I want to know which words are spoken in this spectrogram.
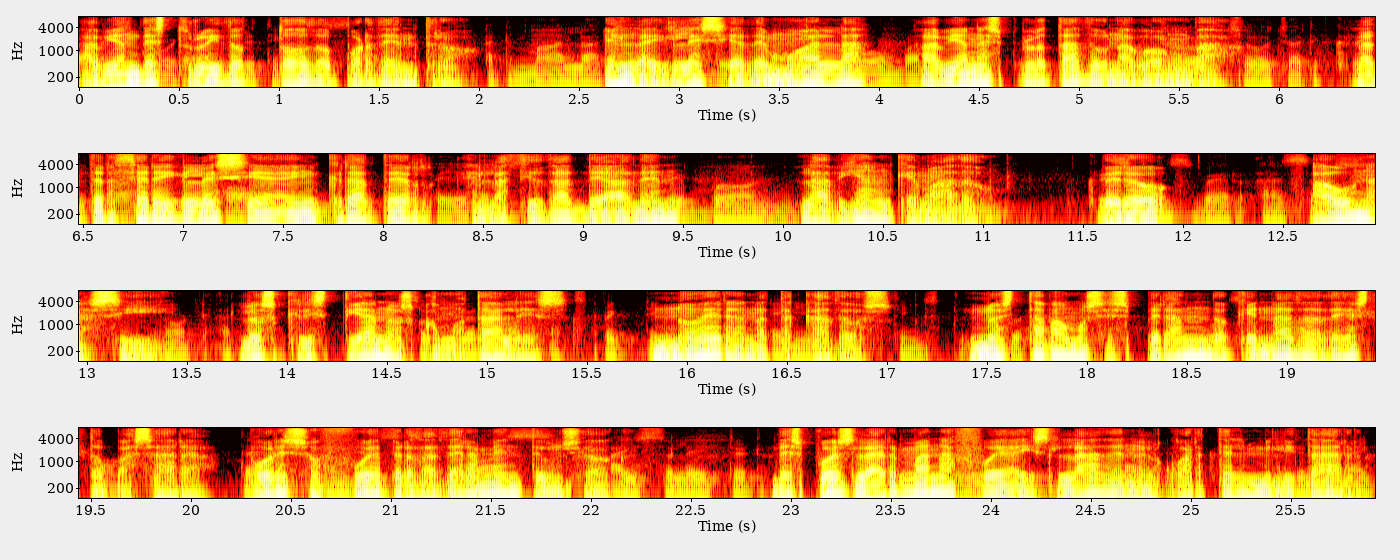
habían destruido todo por dentro. En la iglesia de Mualla habían explotado una bomba. La tercera iglesia en Cráter, en la ciudad de Aden, la habían quemado. Pero aún así, los cristianos como tales no eran atacados. No estábamos esperando que nada de esto pasara. Por eso fue verdaderamente un shock. Después la hermana fue aislada en el cuartel militar.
